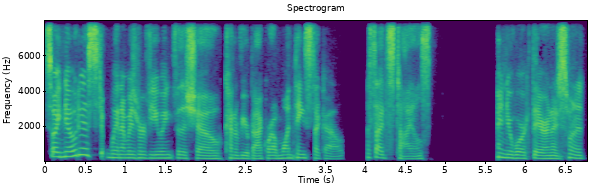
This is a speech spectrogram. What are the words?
so I noticed when I was reviewing for the show, kind of your background, one thing stuck out besides Stiles and your work there, and I just want to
